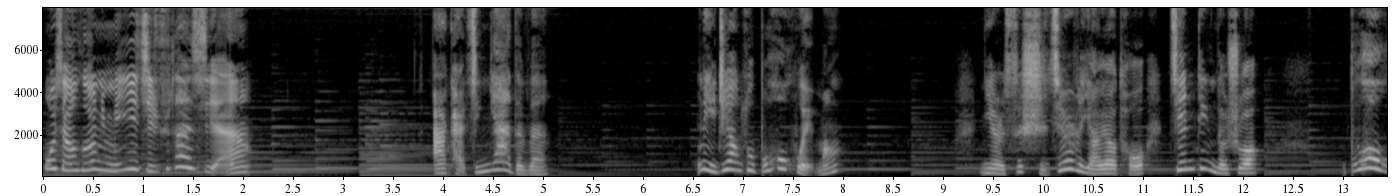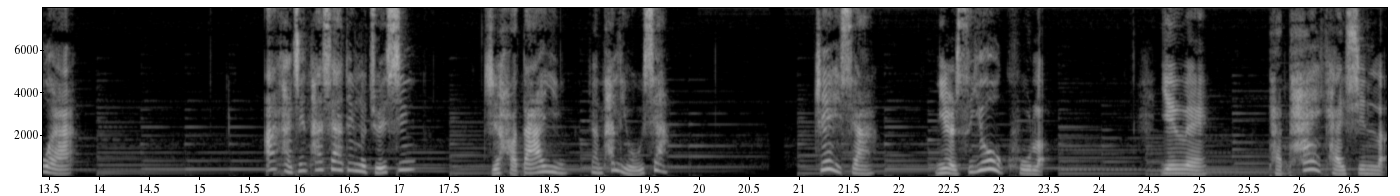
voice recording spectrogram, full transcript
我想和你们一起去探险。”阿卡惊讶的问：“你这样做不后悔吗？”尼尔斯使劲的摇摇头，坚定的说：“不后悔。”阿卡见他下定了决心。只好答应让他留下。这下，尼尔斯又哭了，因为他太开心了。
